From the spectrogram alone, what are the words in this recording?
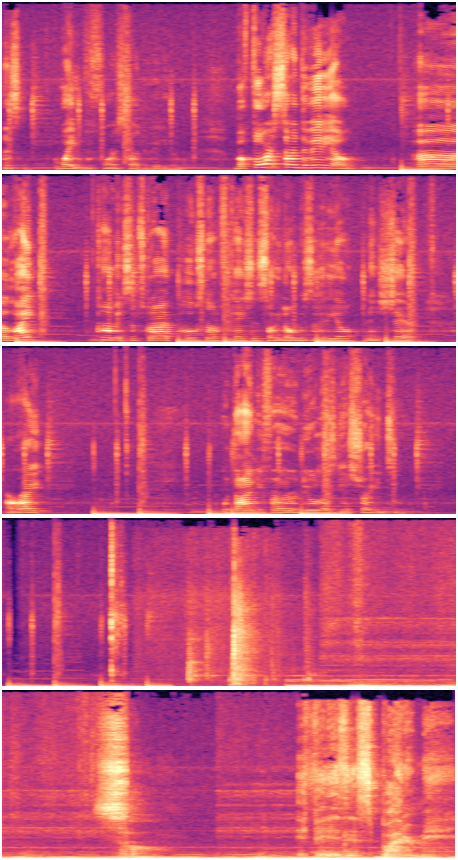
let's wait before I start the video. Before I start the video, uh, like, comment, subscribe, post notifications so you don't miss the video, and then share. Alright? Without any further ado, let's get straight into it. So, if it isn't Spider-Man,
